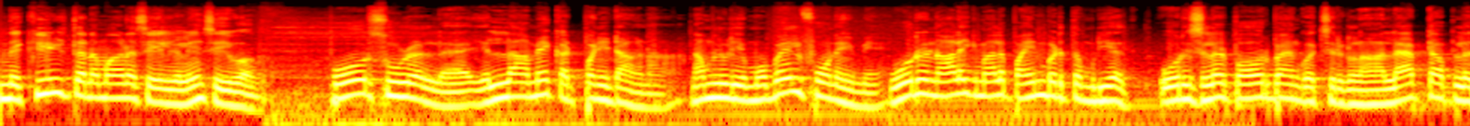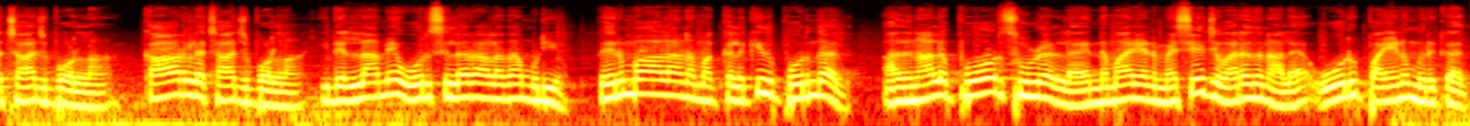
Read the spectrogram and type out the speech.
இந்த கீழ்த்தனமான செயல்களையும் செய்வாங்க. போர் சூழல்ல எல்லாமே கட் பண்ணிட்டாங்கன்னா நம்மளுடைய மொபைல் ஃபோனையுமே ஒரு நாளைக்கு மேலே பயன்படுத்த முடியாது. ஒரு சிலர் பவர் பேங்க் வச்சிருக்கலாம் லேப்டாப்பில் சார்ஜ் போடலாம் காரில் சார்ஜ் போடலாம். இது எல்லாமே ஒரு சிலரால் தான் முடியும். பெரும்பாலான மக்களுக்கு இது பொருந்தாது. அதனால போர் சூழல்ல இந்த மாதிரியான மெசேஜ் வரதுனால ஒரு பயனும் இருக்காது.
